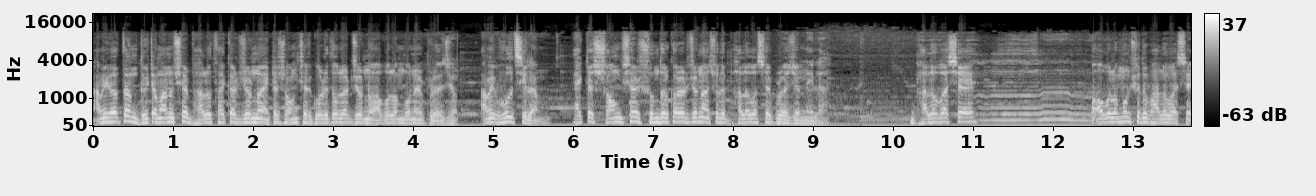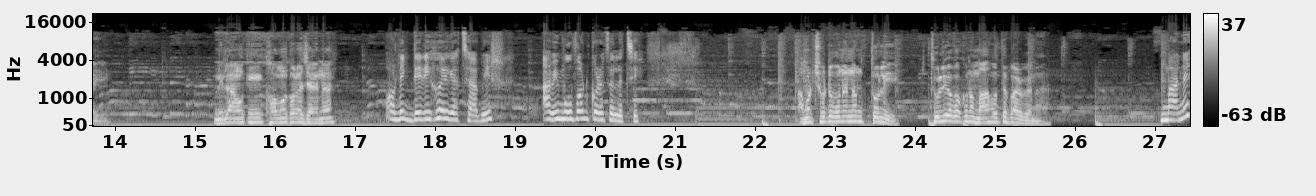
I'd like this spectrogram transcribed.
আমি ভাবতাম দুইটা মানুষের ভালো থাকার জন্য একটা সংসার গড়ে তোলার জন্য অবলম্বনের প্রয়োজন। আমি ভুল ছিলাম। একটা সংসার সুন্দর করার জন্য আসলে ভালোবাসার প্রয়োজন নিলা ভালোবাসায় অবলম্বন শুধু ভালোবাসাই। নীলা আমাকে কি ক্ষমা করা যায় না? অনেক দেরি হয়ে গেছে আবির আমি মুভ অন করে ফেলেছি। আমার ছোট বোনের নাম তুলি। তুলিও কখনো মা হতে পারবে না। মানে?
